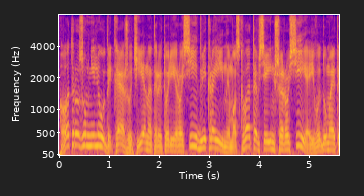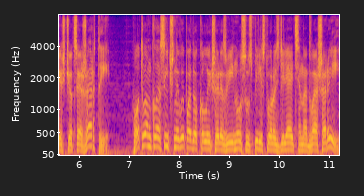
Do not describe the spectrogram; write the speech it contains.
От розумні люди кажуть, є на території Росії дві країни Москва та вся інша Росія, і ви думаєте, що це жарти? От вам класичний випадок, коли через війну суспільство розділяється на два шари.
